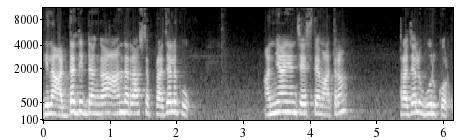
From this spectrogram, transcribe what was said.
ఇలా అడ్డదిడ్డంగా ఆంధ్ర రాష్ట్ర ప్రజలకు అన్యాయం చేస్తే మాత్రం ప్రజలు ఊరుకోరు.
